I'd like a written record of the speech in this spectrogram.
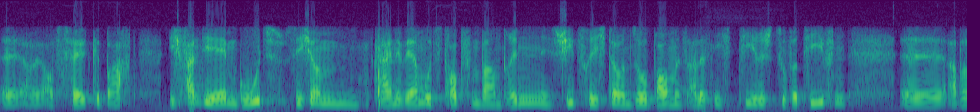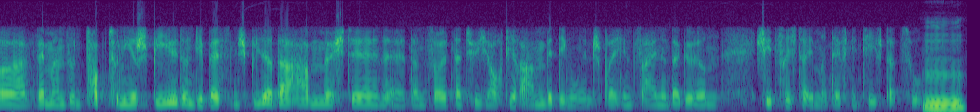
äh, aufs Feld gebracht. Ich fand die EM gut, sicher kleine Wermutstropfen waren drin, Schiedsrichter und so brauchen wir jetzt alles nicht tierisch zu vertiefen. Äh, aber wenn man so ein Top-Turnier spielt und die besten Spieler da haben möchte, äh, dann sollten natürlich auch die Rahmenbedingungen entsprechend sein und da gehören Schiedsrichter immer definitiv dazu. Mhm.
